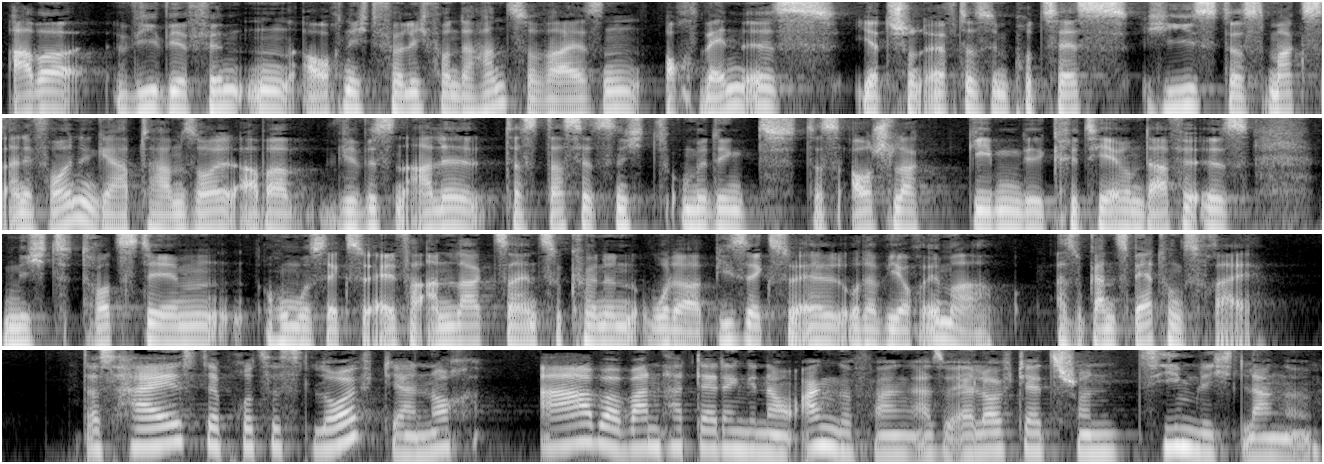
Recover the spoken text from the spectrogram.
aber wie wir finden, auch nicht völlig von der Hand zu weisen, auch wenn es jetzt schon öfters im Prozess hieß, dass Max eine Freundin gehabt haben soll, aber wir wissen alle, dass das jetzt nicht unbedingt das ausschlaggebende Kriterium dafür ist, nicht trotzdem homosexuell veranlagt sein zu können oder bisexuell oder wie auch immer, also ganz wertungsfrei. Das heißt, der Prozess läuft ja noch, aber wann hat der denn genau angefangen? Also er läuft jetzt schon ziemlich lange.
